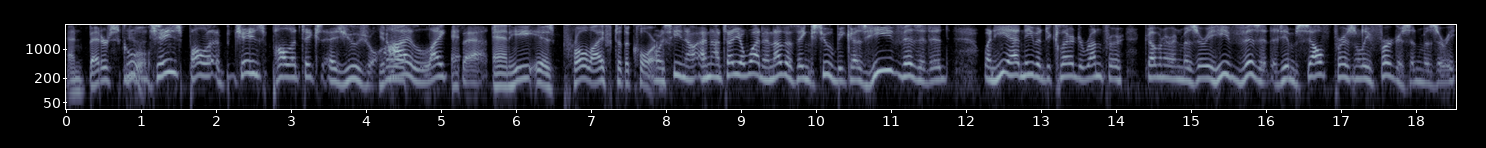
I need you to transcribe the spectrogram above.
and better Yeah, schools. change, poli- change politics as usual. You know I like that. and he is pro life to the core. Oh, see now, and I'll tell you what, and other things too, because he visited when he hadn't even declared to run for governor in Missouri. He visited himself personally, Ferguson, Missouri,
